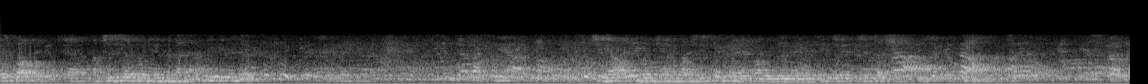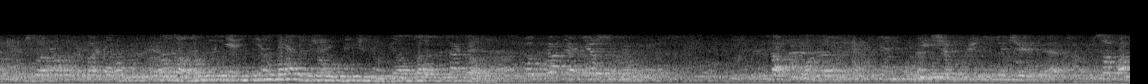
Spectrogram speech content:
jest sporo. Ja na wszystkie odpowiedziałem pytania? Mniej więcej? Czy ja odpowiedziałem na wszystkie pytania Panu mniej więcej? Czy, czy też? Tak. No tak, to nie, nie, nie zależy w ciągu pięciu minut. Ja zdaję sobie sprawę. spotkania mieszkań zapisane i nic się później nie dzieje. Co pan?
